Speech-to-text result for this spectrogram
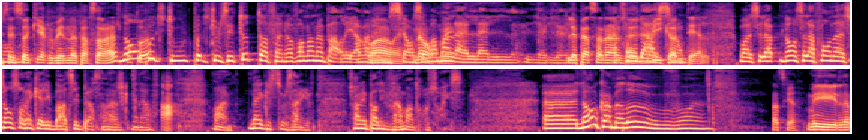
c'est ça qui ruine le personnage Non, pour toi? pas du tout, pas du tout. C'est tout tough enough. On en a parlé avant Ouais, l'émission. ouais. C'est vraiment la, la, Le personnage de lui comme tel. Ouais, c'est la, non, c'est la fondation sur laquelle est bâti le personnage qui m'énerve. Ah. Ouais. Mais qu'est-ce que ça arrive? J'en ai parlé vraiment trop souvent ici. Euh, non, Carmella, ouais. En tout cas, mais la-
